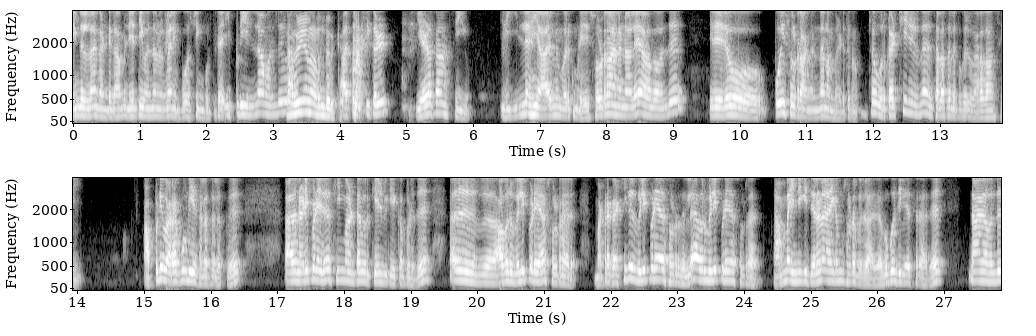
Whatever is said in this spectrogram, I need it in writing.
எங்களெல்லாம் கண்டுக்காமல் நேத்தி வந்தவனுக்குலாம் நீ போஸ்டிங் கொடுத்துட்ட. இப்படிலாம் வந்து நிறைய நடந்திருக்கு. அதிருப்திகள் எழத்தான் செய்யும். இது இல்லைன்னு யாருமே மறுக்க முடியாது. சொல்கிறாங்கனாலே அவங்க வந்து இது ஏதோ பொய் சொல்கிறாங்கன்னு தான் நம்ம எடுத்துக்கணும். ஸோ ஒரு கட்சியில் இருந்தால் சலசலப்புகள் வரதான் செய்யும். அப்படி வரக்கூடிய சலசலப்பு அதன் அடிப்படையில் சீமான்ட்ட ஒரு கேள்வி கேட்கப்படுது. அது அவர் வெளிப்படையாக சொல்கிறாரு மற்ற கட்சிகள் வெளிப்படையாக சொல்கிறது இல்லை அவர் வெளிப்படையாக சொல்கிறாரு நம்ம இன்றைக்கி ஜனநாயகம்னு சொல்கிற ரகுபதி பேசுகிறாரு நாங்கள் வந்து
